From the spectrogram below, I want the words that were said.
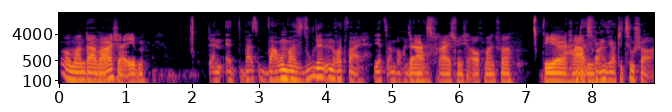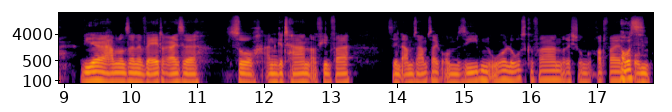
Oh Mann, da war ich ja eben. Dann, äh, was, warum warst du denn in Rottweil jetzt am Wochenende? Das frage ich mich auch manchmal. Wir das haben, fragen sich auch die Zuschauer. wir haben uns eine Weltreise so angetan, auf jeden Fall. Sind am Samstag um 7 Uhr losgefahren Richtung Rottweil. Aus? Um,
